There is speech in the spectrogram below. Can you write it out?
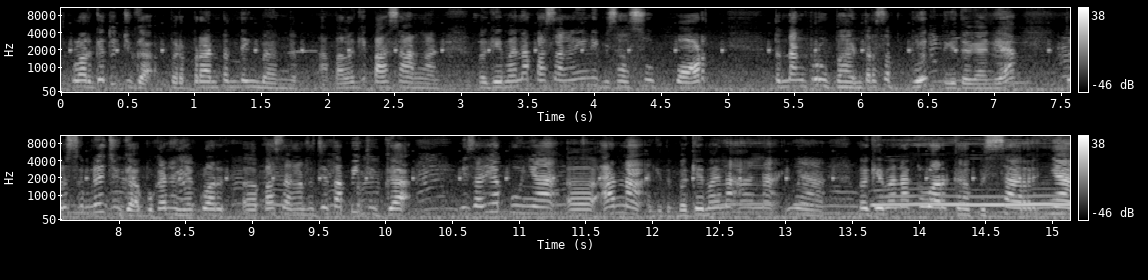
Keluarga itu juga berperan penting banget, apalagi pasangan. Bagaimana pasangan ini bisa support tentang perubahan tersebut gitu kan ya. Terus kemudian juga bukan hanya keluar eh, pasangan saja tapi juga misalnya punya eh, anak gitu. Bagaimana anaknya? Bagaimana keluarga besarnya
